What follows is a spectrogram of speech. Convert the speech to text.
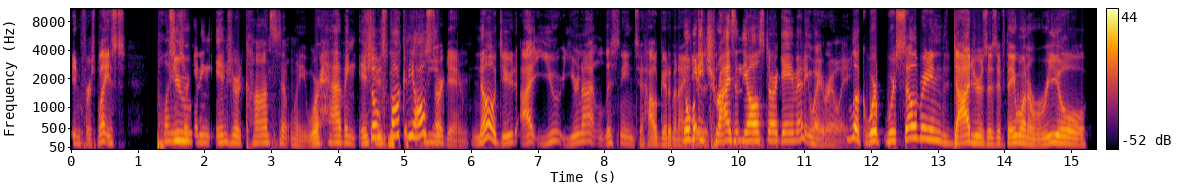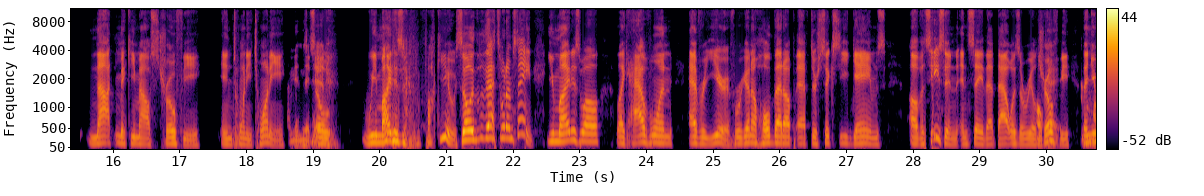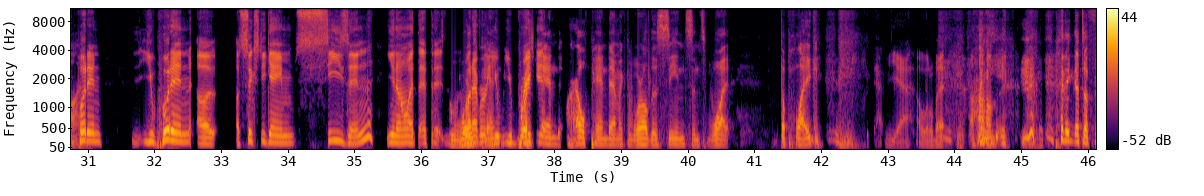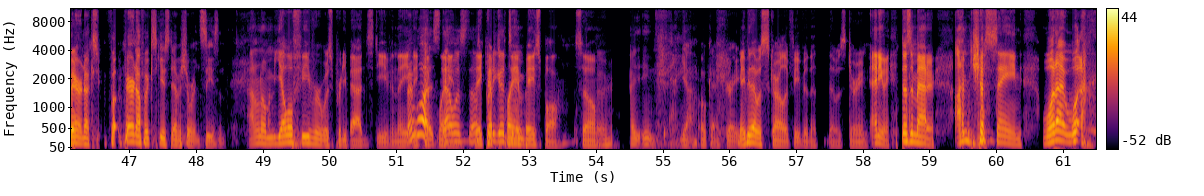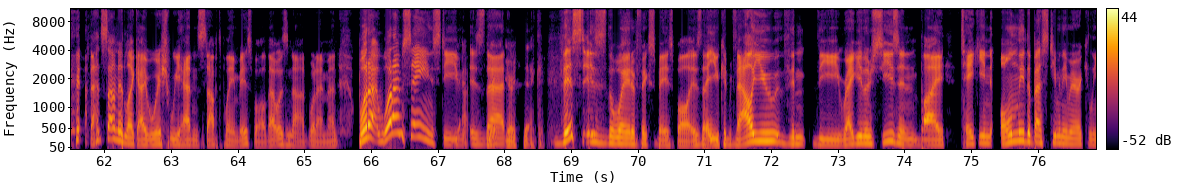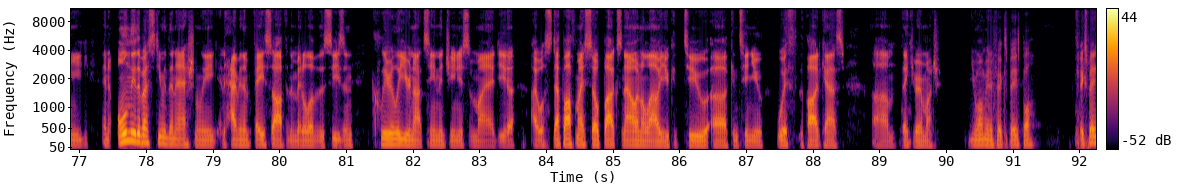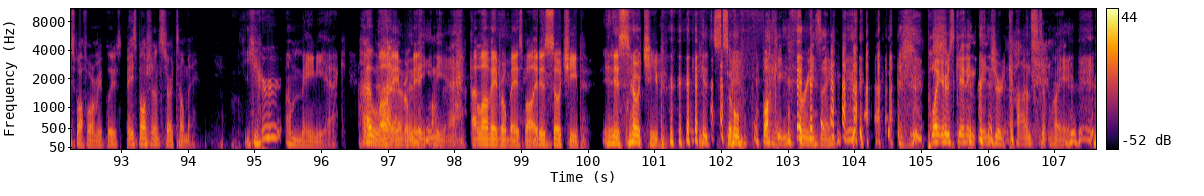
in first place. Players are getting injured constantly. We're having issues. so fuck the All Star game. No, dude, I you you're not listening to how good of an idea. Nobody this is. tries in the All Star game anyway. Really. Look, we're we're celebrating the Dodgers as if they won a real not Mickey Mouse trophy in 2020. I mean, they So did. We might as fuck you. So that's what I'm saying. You might as well like have one every year. If we're gonna hold that up after 60 games of a season and say that that was a real Okay, trophy, then you on. put in you put in a a 60 game season. You know, at the, at the the whatever pan- you you break it. pand- health pandemic the world has seen since what? The plague. Yeah, a little bit. I, Um, I think that's a fair enough fair enough excuse to have a shortened season. I don't know. Yellow fever was pretty bad, Steve, and they It they was. Kept that playing, was- that they pretty kept good, playing too. baseball. So I, yeah. Okay. Great. Maybe that was scarlet fever that that was during. Anyway, doesn't matter. I'm just saying what I what that sounded like. I wish we hadn't stopped playing baseball. That was not what I meant. What I what I'm saying, Steve, Yeah, is You're- that you're, dick. this is the way to fix baseball is that you can value the the regular season by taking only the best team in the American League and only the best team in the National League and having them face off in the middle of the season. Clearly, you're not seeing the genius of my idea. I will step off my soapbox now and allow you to uh, continue with the podcast. Um, thank you very much. You want me to fix baseball? Fix baseball for me, please. Baseball shouldn't start till May. You're a maniac. I I'm love not a April baseball. maniac. I love April baseball. It is so cheap. It is so cheap. It's so fucking freezing. Players getting injured constantly.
